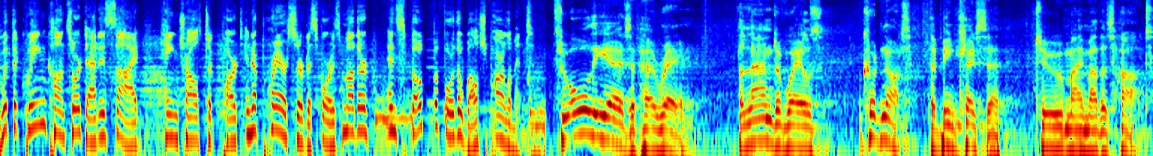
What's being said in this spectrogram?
With the Queen consort at his side, King Charles took part in a prayer service for his mother and spoke before the Welsh Parliament. Through all the years of her reign, the land of Wales could not have been closer to my mother's heart.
